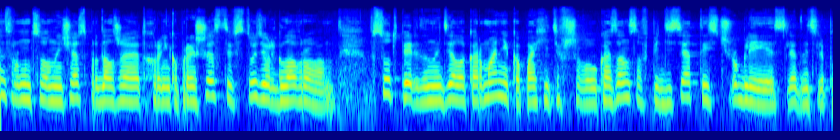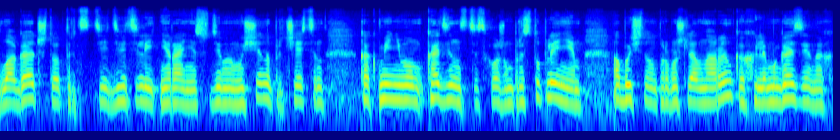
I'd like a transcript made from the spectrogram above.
Информационный час продолжает хроника происшествий в студии Ольга Лаврова. В суд передано дело карманника, похитившего у казанцев 50 тысяч рублей. Следователи полагают, что 39-летний ранее судимый мужчина причастен как минимум к 11 схожим преступлениям. Обычно он промышлял на рынках или магазинах.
